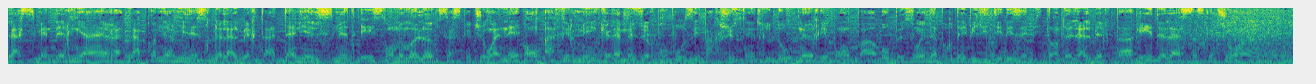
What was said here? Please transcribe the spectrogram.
La semaine dernière, la première ministre de l'Alberta, Danielle Smith, et son homologue saskatchewanais ont affirmé que la mesure proposée par Justin Trudeau ne répond pas aux besoins d'abordabilité des habitants de l'Alberta et de la Saskatchewan.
